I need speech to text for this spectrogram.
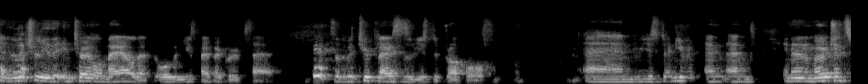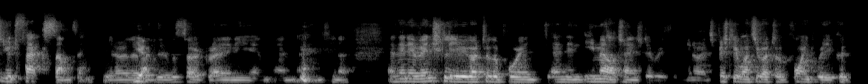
and literally the internal mail that all the newspaper groups had. So there were two places we used to drop off and we used to and even and, and in an emergency you'd fax something you know yeah. it was so grainy and, and, and you know and then eventually we got to the point and then email changed everything you know especially once you got to the point where you could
